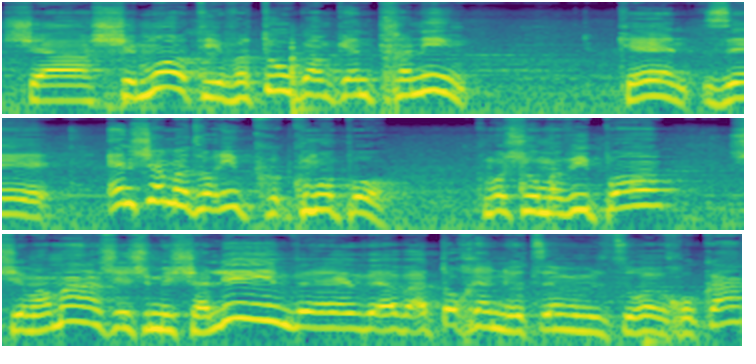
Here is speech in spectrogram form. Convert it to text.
שהשמות יבטאו גם כן תכנים, כן, זה, אין שם דברים כמו פה, כמו שהוא מביא פה, שממש יש משלים והתוכן יוצא בצורה רחוקה.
